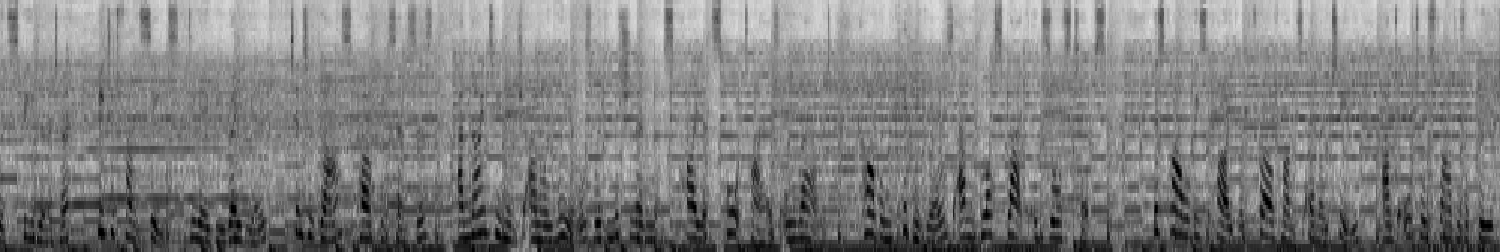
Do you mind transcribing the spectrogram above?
with speed limiter, heated front seats, DAB radio, tinted glass, parking sensors and 19-inch alloy wheels with Michelin's Pilot Sport tyres all round, carbon kidney grills and gloss black exhaust tips. This car will be supplied with 12 months MOT and Autostrada's approved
